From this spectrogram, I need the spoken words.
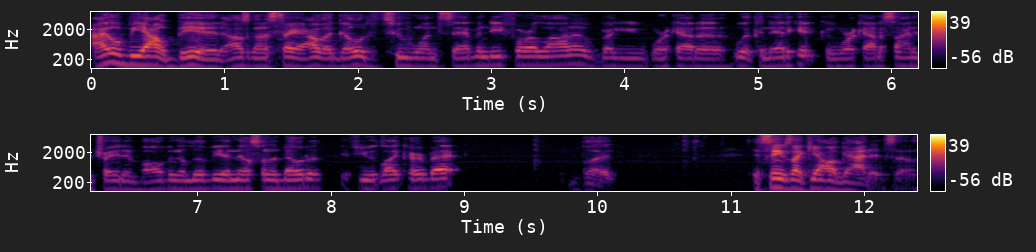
I will be outbid. I was gonna say I would go to two one seventy for Alanna, but you work out a with Connecticut could work out a sign and trade involving Olivia Nelson Ododa if you would like her back. But it seems like y'all got it. So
